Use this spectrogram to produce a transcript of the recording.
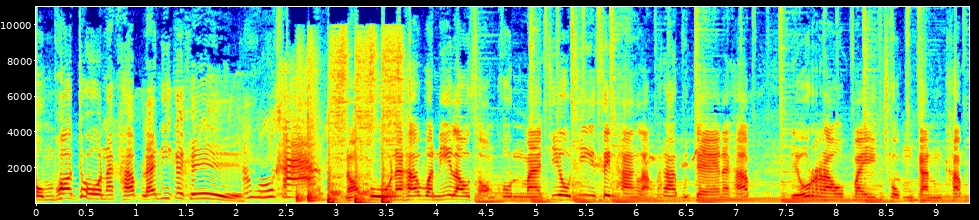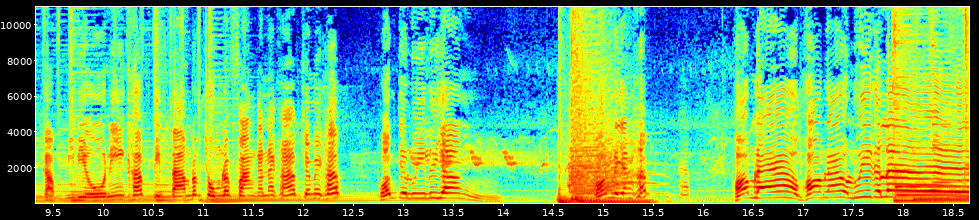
ผมพ่อโจนะครับ และนี่ก็คือ น้องภูครับน้องภูนะครับ วันนี้เราสองคนมาเที่ยวที่เส้นทางหลังพระธาตุกุญแจนะครับ เดี๋ยวเราไปชมกันครับกับวิดีโอนี้ครับ ติดตามรับชมรับฟังกันนะครับ ใช่ไหมครับ พร้อมจะลุยหรือยัง พร้อมหรือยังครับ พร้อมแล้ว พร้อมแล้วลุยกันเลย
